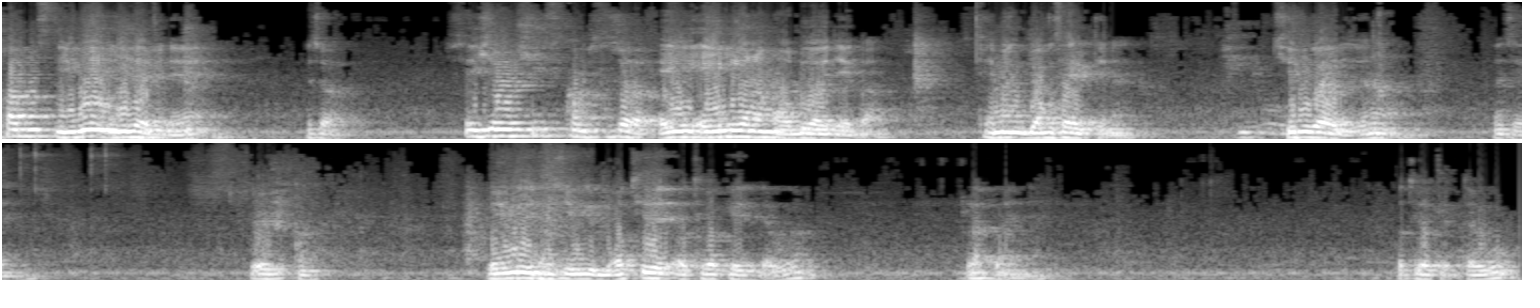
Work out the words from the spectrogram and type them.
comes, 이게 이랩이네. 그죠? Here, she comes죠? A, Amy가 나오면 어디로 가야 돼, 얘가? 대명 명사일 때는. 뒤로 가야 되잖아. 그 comes. 여기 다시 여기 뭐 어떻게, 어떻게 바뀌어야 된다고요? 날 뻔했네. 어떻게 바뀌었다고?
